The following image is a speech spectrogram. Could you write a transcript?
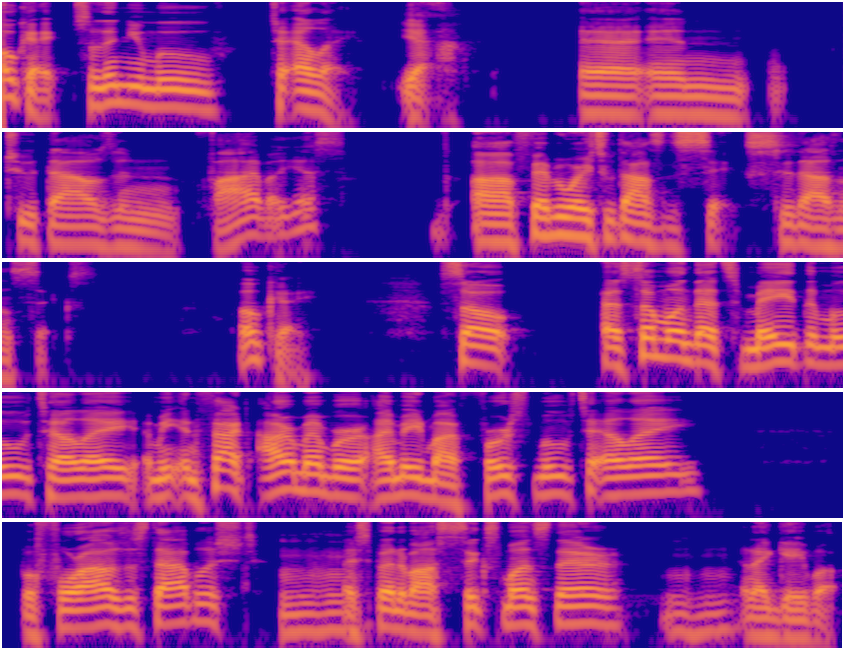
Okay, so then you move to LA Yeah. uh, in 2005, I guess. Uh, February 2006. 2006. Okay. So, as someone that's made the move to LA, I mean, in fact, I remember I made my first move to LA before I was established. Mhm, I spent about six months there mhm. and I gave up.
